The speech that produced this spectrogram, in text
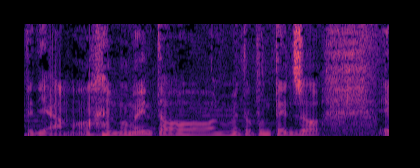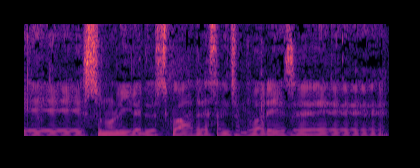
Vediamo, al momento, al momento il punteggio eh, sono lì le due squadre, sta vincendo Varese, eh,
